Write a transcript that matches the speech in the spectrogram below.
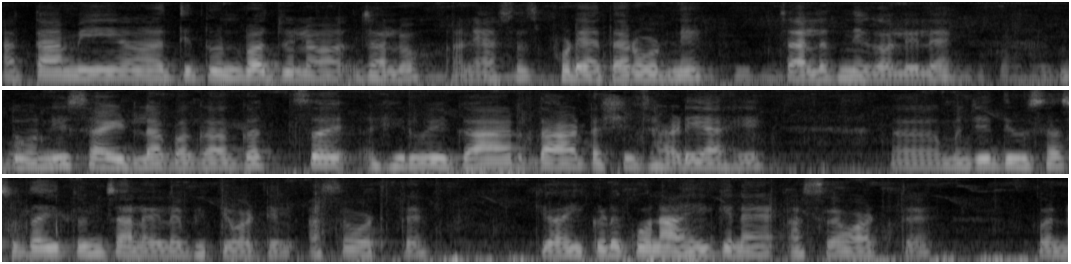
आता आम्ही तिथून बाजूला झालो आणि असंच पुढे आता रोडने चालत निघालेलं आहे. दोन्ही साईडला बघा गच्च हिरवीगार दाट अशी झाडे आहे. म्हणजे दिवसासुद्धा इथून चालायला भीती वाटेल असं वाटतंय. किंवा इकडे कोण आहे की नाही असं वाटतंय. पण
